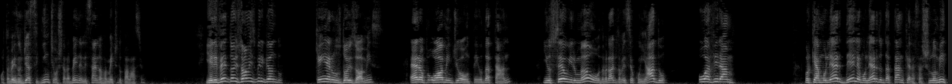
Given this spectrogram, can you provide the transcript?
ou talvez no dia seguinte, Moshe Rabbeinu ele sai novamente do palácio. E ele vê dois homens brigando. Quem eram os dois homens? Era o homem de ontem, o Datan, e o seu irmão, ou na verdade talvez seu cunhado, o Aviram. Porque a mulher dele, a mulher do Datan, que era essa Shlomit,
